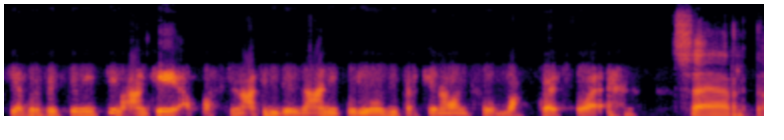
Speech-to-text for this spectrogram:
sia professionisti ma anche appassionati di design, curiosi, perché no, insomma, questo è. Certo.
